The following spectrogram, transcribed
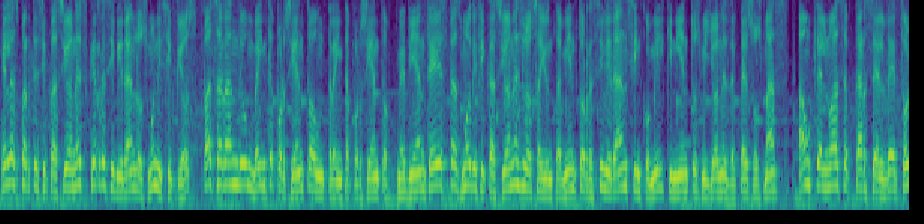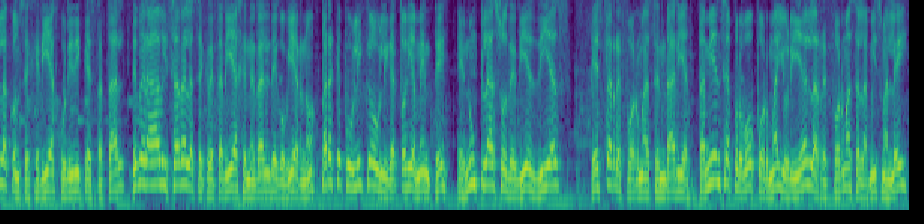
que las participaciones que recibirán los municipios pasarán de un 20% a un 30%. Mediante estas modificaciones, los ayuntamientos recibirán 5.500 millones de pesos más, aunque al no aceptarse el veto, la Consejería Jurídica Estatal deberá avisar a la Secretaría General de Gobierno para que publique obligatoriamente, en un plazo de 10 días, esta reforma hacendaria. También se aprobó por mayoría las reformas a la misma ley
